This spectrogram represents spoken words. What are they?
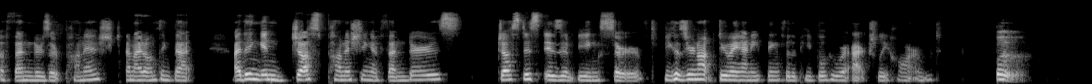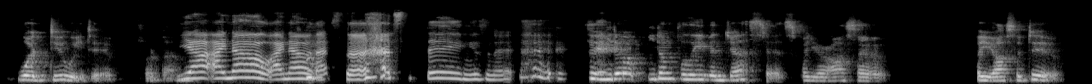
offenders are punished. And I don't think that, I think in just punishing offenders, justice isn't being served because you're not doing anything for the people who are actually harmed. But what do we do for them? Yeah, I know, I know. That's the that's the thing, isn't it? So you don't you don't believe in justice, but you're also but you also do.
